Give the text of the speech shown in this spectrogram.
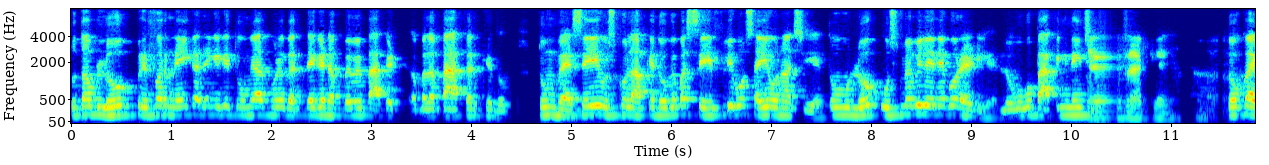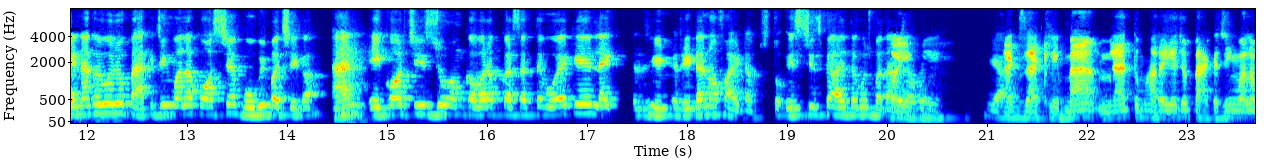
तो तब लोग प्रिफर नहीं करेंगे कि तुम यार पूरे गद्दे के डब्बे में पैकेट मतलब पैक करके दो। तुम वैसे ही उसको लाके दोगे, बस सेफली वो सही होना चाहिए। तो लोग उसमें भी लेने को रेडी है, लोगों को पैकिंग नहीं चाहिए। Exactly. तो कहीं ना कहीं वो जो पैकेजिंग वाला कॉस्ट है वो भी बचेगा। एंड एक और चीज़ जो हम कवर अप कर सकते हैं वो है कि लाइक रिटर्न ऑफ़ आइटम्स तो इस चीज़ पे आज तक कुछ बताना चाहोगे एग्जैक्टली exactly. मैं मैं तुम्हारे ये जो पैकेजिंग वाला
